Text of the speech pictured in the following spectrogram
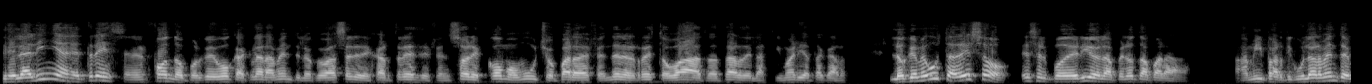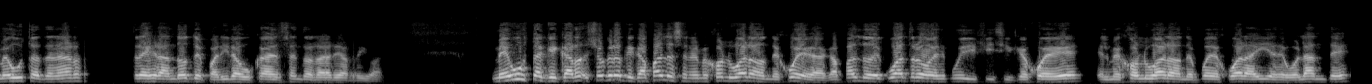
De la línea de tres, en el fondo, porque Boca claramente lo que va a hacer es dejar tres defensores como mucho para defender, el resto va a tratar de lastimar y atacar. Lo que me gusta de eso es el poderío de la pelota parada. A mí particularmente me gusta tener tres grandotes para ir a buscar el centro del área rival. Me gusta que yo creo que Capaldo es en el mejor lugar a donde juega. Capaldo de cuatro es muy difícil que juegue. El mejor lugar a donde puede jugar ahí es de volante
